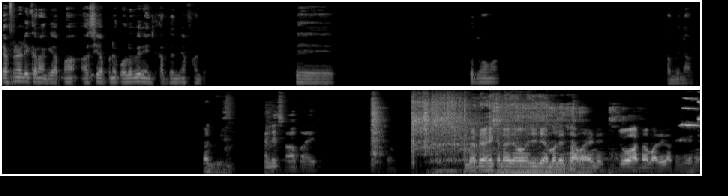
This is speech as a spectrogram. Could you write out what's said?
ਡੈਫੀਨਿਟਲੀ ਕਰਾਂਗੇ ਆਪਾਂ ਅਸੀਂ ਆਪਣੇ ਕੋਲੋਂ ਵੀ ਅਰੇਂਜ ਕਰ ਦਿੰਦੇ ਹਾਂ ਫੰਡ ਤੇ ਖੁਦਵਾ ਕੰਬੀ ਨਾਲ ਹਾਂਜੀ ਪਹਿਲੇ ਸਾਹਿਬ ਆਏ। ਮੈਂ ਤਾਂ ਇਹ ਕਹਿਣਾ ਚਾਹਾਂਗਾ ਜੀ ਜੇ ਐਮਐਲਏ ਸਾਹਿਬ ਆਏ ਨੇ ਜੋ ਸਾਡਾ ਵਾਅਦੇ ਕਰਕੇ ਗਏ ਨੇ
